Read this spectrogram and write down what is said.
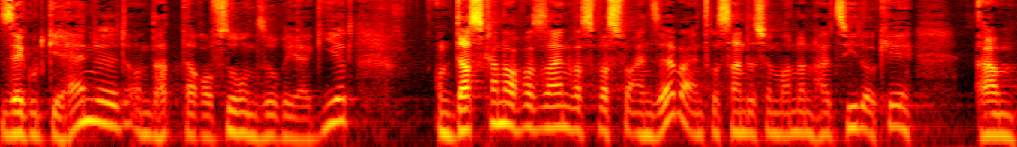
sehr gut gehandelt und hat darauf so und so reagiert. Und das kann auch was sein, was, was für einen selber interessant ist, wenn man dann halt sieht, okay, ähm,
